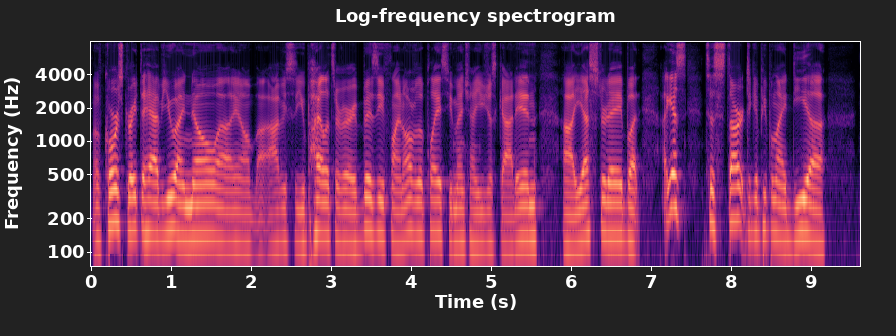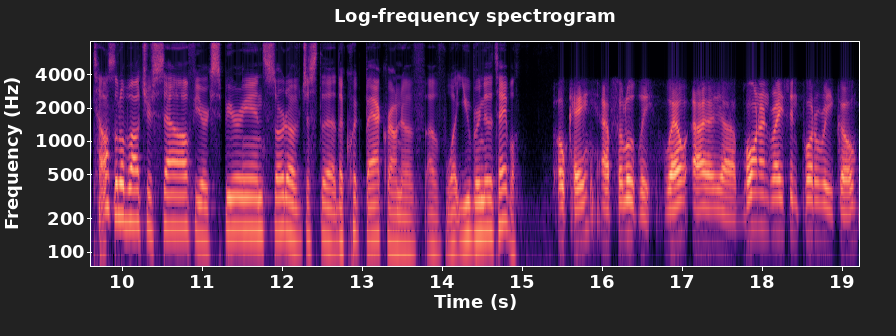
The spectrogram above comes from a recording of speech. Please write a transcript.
Of course, great to have you. I know, uh, you know, obviously you pilots are very busy, flying all over the place. You mentioned how you just got in uh, yesterday, but I guess to start to give people an idea, Tell us a little about yourself, your experience, sort of just the, the quick background of, of what you bring to the table. Okay, absolutely. Well, I uh, born and raised in Puerto Rico,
